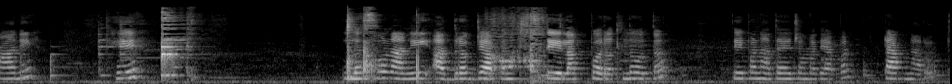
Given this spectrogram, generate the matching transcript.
आणि हे लसूण आणि अद्रक जे आपण तेलात परतलं होतं ते पण आता याच्यामध्ये आपण टाकणार आहोत.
